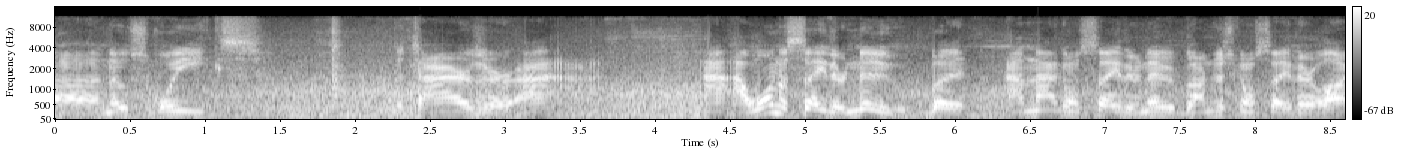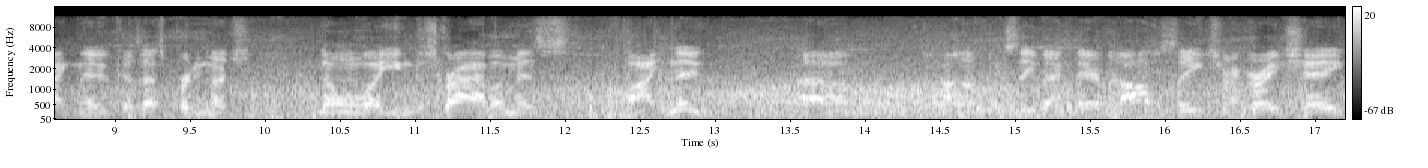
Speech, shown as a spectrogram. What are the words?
uh, no squeaks. The tires are, I, I, I want to say they're new, but I'm not going to say they're new, but I'm just going to say they're like new because that's pretty much the only way you can describe them is like new. Um, I don't know if you can see back there, but all the seats are in great shape.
